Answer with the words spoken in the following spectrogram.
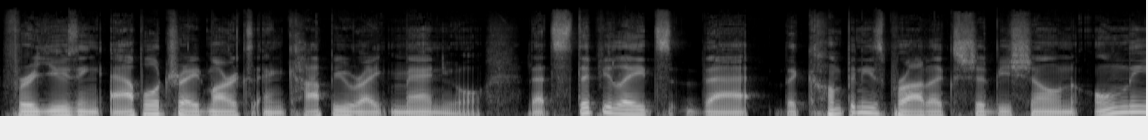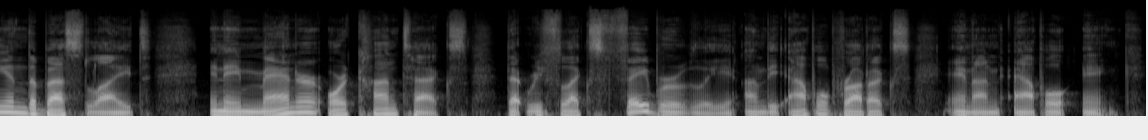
for using Apple trademarks and copyright manual that stipulates that the company's products should be shown only in the best light in a manner or context that reflects favorably on the Apple products and on Apple Inc.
